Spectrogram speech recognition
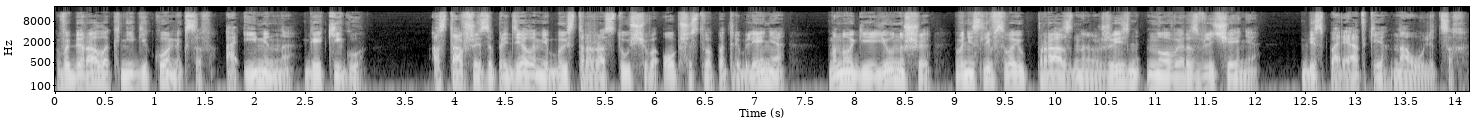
выбирала книги комиксов, а именно Гэкигу. Оставшись за пределами быстро растущего общества потребления, многие юноши внесли в свою праздную жизнь новые развлечения — беспорядки на улицах.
